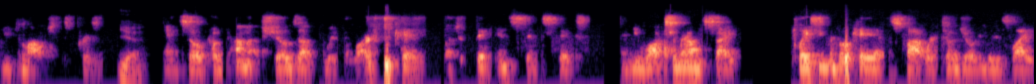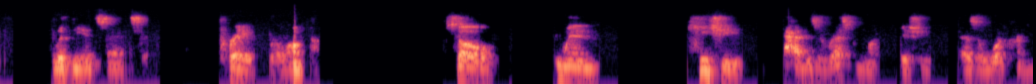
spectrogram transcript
you demolish this prison." Yeah. And so Kodama shows up with a large bouquet, a bunch of thick incense sticks, and he walks around the site, placing the bouquet at the spot where Tojo ended his life, lit the incense, prayed for a long time. So when Kishi had his arrest warrant as a war criminal,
